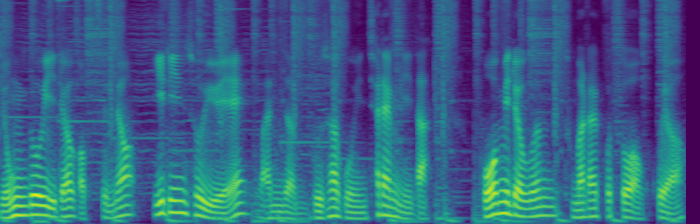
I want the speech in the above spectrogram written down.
용도 이력 없으며 1인 소유의 완전 무사고인 차량입니다. 보험 이력은 두말할 것도 없고요.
